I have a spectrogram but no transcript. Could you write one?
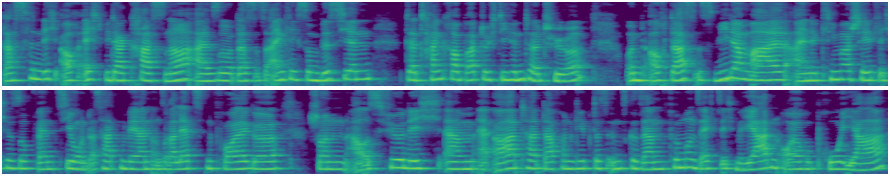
Das finde ich auch echt wieder krass, ne? Also, das ist eigentlich so ein bisschen der Tankrabatt durch die Hintertür. Und auch das ist wieder mal eine klimaschädliche Subvention. Das hatten wir in unserer letzten Folge schon ausführlich ähm, erörtert. Davon gibt es insgesamt 65 Milliarden Euro pro Jahr.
